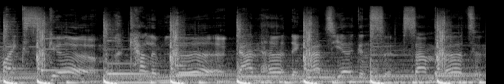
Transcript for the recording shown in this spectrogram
Mike Skirm, Callum Lurg, Dan Hertling, Mads Jurgensen, Sam Burton,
